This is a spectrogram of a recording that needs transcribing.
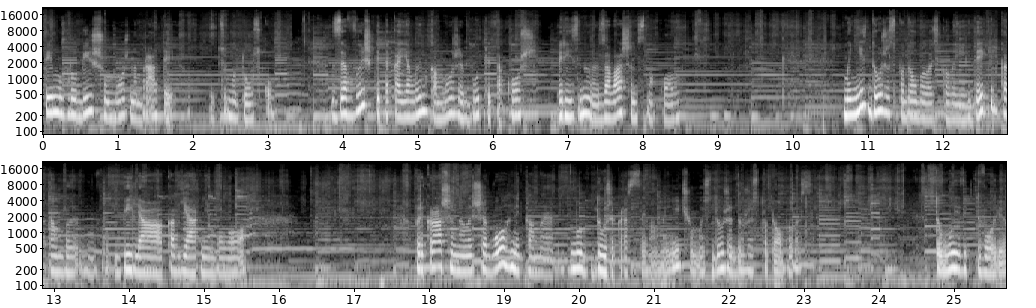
тим грубішу можна брати цю мотузку. Заввишки така ялинка може бути також різною за вашим смаком. Мені дуже сподобалось, коли їх декілька там біля кав'ярні було. Прикрашене лише вогниками. Ну, дуже красиво. Мені чомусь дуже-дуже сподобалось. Тому і відтворюю.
